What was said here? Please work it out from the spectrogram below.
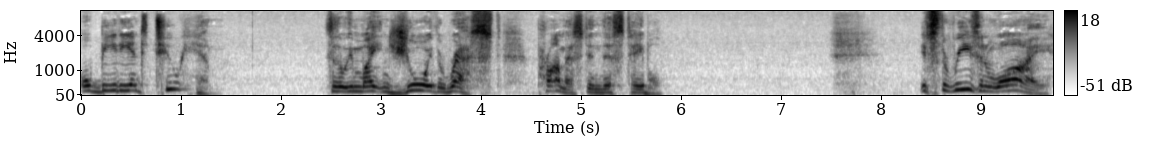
obedient to Him so that we might enjoy the rest promised in this table. It's the reason why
